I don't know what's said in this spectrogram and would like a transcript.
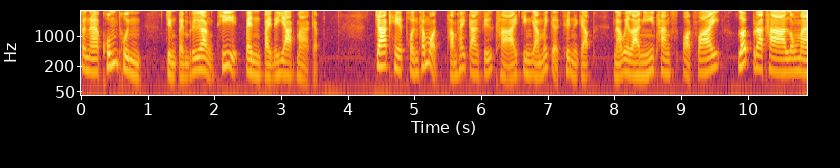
ษณาคุ้มทุน จึงเป็นเรื่องที่เป็นไปได้ยากมากครับ จากเหตุผลทั้งหมดทำให้การซื้อขายจึงยังไม่เกิดขึ้นนะครับ ณ เวลานี้ทาง Spotify ลดราคาลงมา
